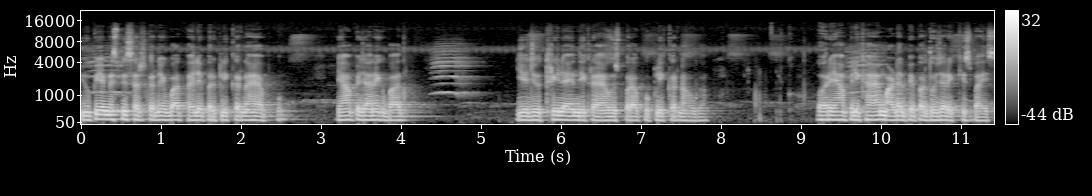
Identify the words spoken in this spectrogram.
U P M S P search करने के बाद पहले पर क्लिक करना है आपको। यहाँ पे जाने के बाद ये जो थ्री लाइन दिख रहा है, उस पर आपको क्लिक करना होगा। और यहाँ पे लिखा है मॉडल पेपर 2021-22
